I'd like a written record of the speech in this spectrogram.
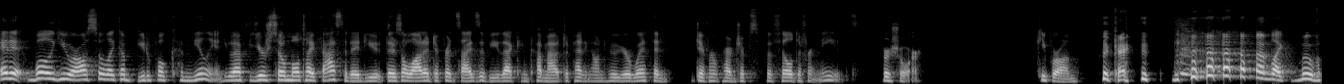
And it, well, you are also like a beautiful chameleon. You have you're so multifaceted. You there's a lot of different sides of you that can come out depending on who you're with, and different friendships fulfill different needs. For sure. Keep her on. Okay. I'm like move.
